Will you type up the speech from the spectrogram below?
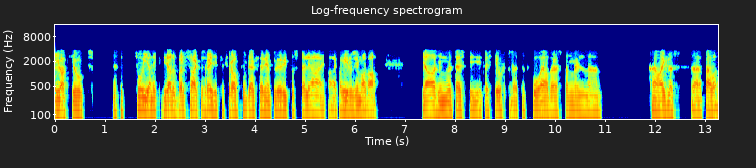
igaks juhuks. sest et suvi on ikkagi teadupärast see aeg, kus reisitakse rohkem, tehakse erinevatel üritustel ja ega, ega viirus ei maga. ja siin võib tõesti, tõesti juhtuda, et, et kuu aja pärast on meil äh, haiglas äh, päeva,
